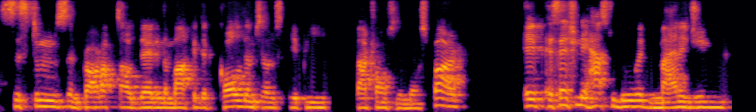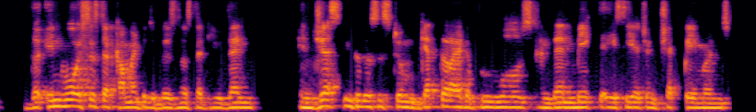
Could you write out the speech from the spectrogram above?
systems and products out there in the market that call themselves AP platforms for the most part, it essentially has to do with managing the invoices that come into the business that you then ingest into the system, get the right approvals, and then make the ACH and check payments.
